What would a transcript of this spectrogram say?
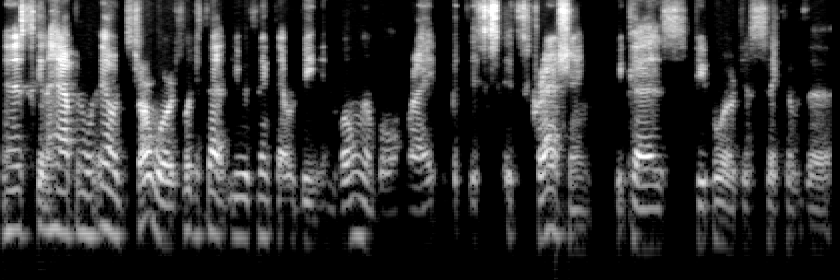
and it's going to happen with you know star wars look at that you would think that would be invulnerable right but it's it's crashing because people are just sick of the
